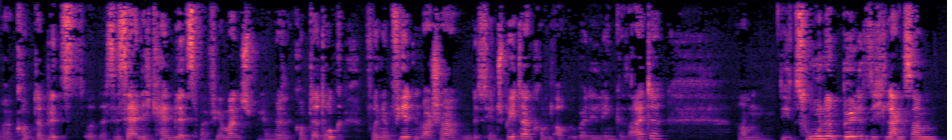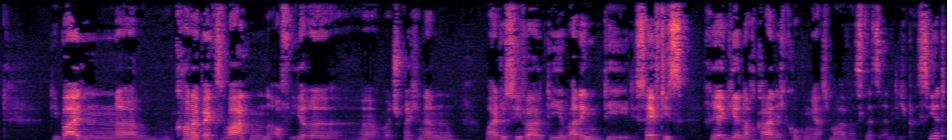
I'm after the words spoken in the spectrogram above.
äh, kommt der Blitz, das ist ja eigentlich kein Blitz, bei vier Mann kommt der Druck von dem vierten Wascher ein bisschen später, kommt auch über die linke Seite. Ähm, die Zone bildet sich langsam, die beiden äh, Cornerbacks warten auf ihre äh, entsprechenden Wide Receiver, die Running, die, die Safeties reagieren noch gar nicht, gucken erstmal, was letztendlich passiert.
